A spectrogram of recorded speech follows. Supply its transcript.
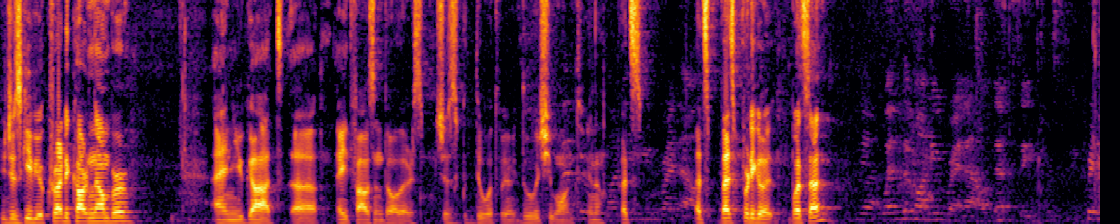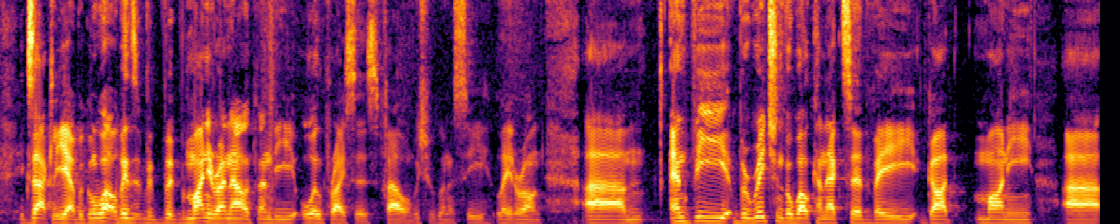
You just give your credit card number, and you got uh, $8,000. Just do what, do what you want, you know? That's, that's, that's pretty good. What's that? Yeah, when the money ran out. Exactly, yeah. Well, with, with money ran out when the oil prices fell, which we're going to see later on. Um, and the, the rich and the well-connected, they got money uh,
